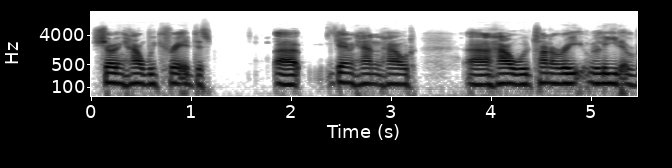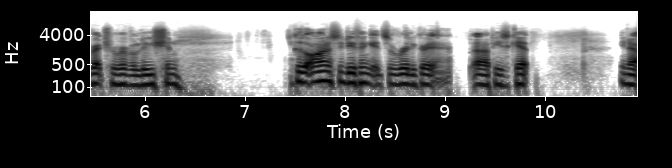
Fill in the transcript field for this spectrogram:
showing how we created this uh, gaming handheld, uh, how we're trying to lead a retro revolution? Because I honestly do think it's a really great uh, piece of kit. You know,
